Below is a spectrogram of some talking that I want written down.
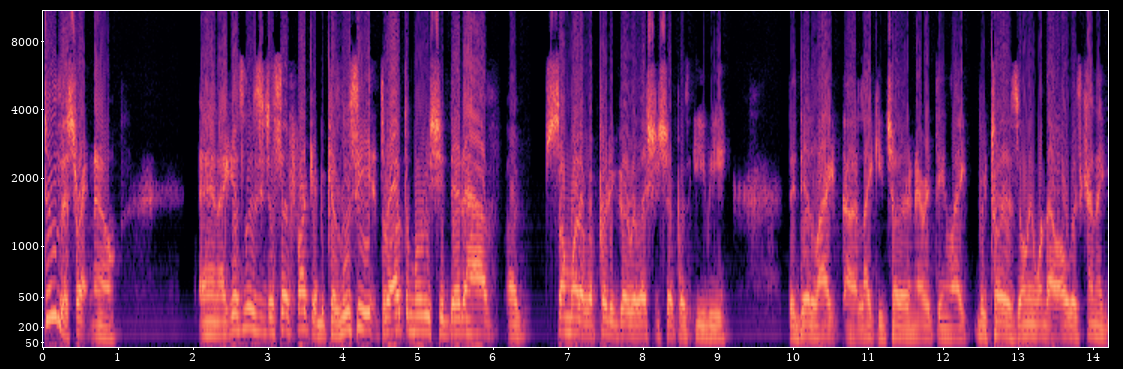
do this right now. And I guess Lucy just said fuck it because Lucy throughout the movie she did have a somewhat of a pretty good relationship with Evie they did like uh, like each other and everything. Like Victoria is the only one that always kind of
